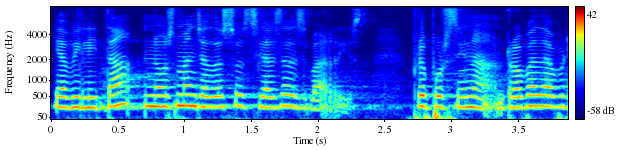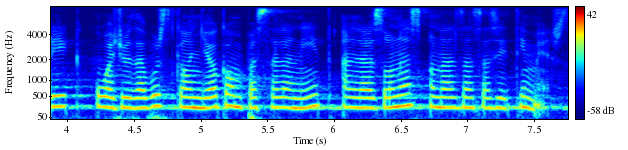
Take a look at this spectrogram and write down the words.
i habilitar nous menjadors socials als barris, proporcionar roba d'abric o ajudar a buscar un lloc on passar la nit en les zones on es necessiti més.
